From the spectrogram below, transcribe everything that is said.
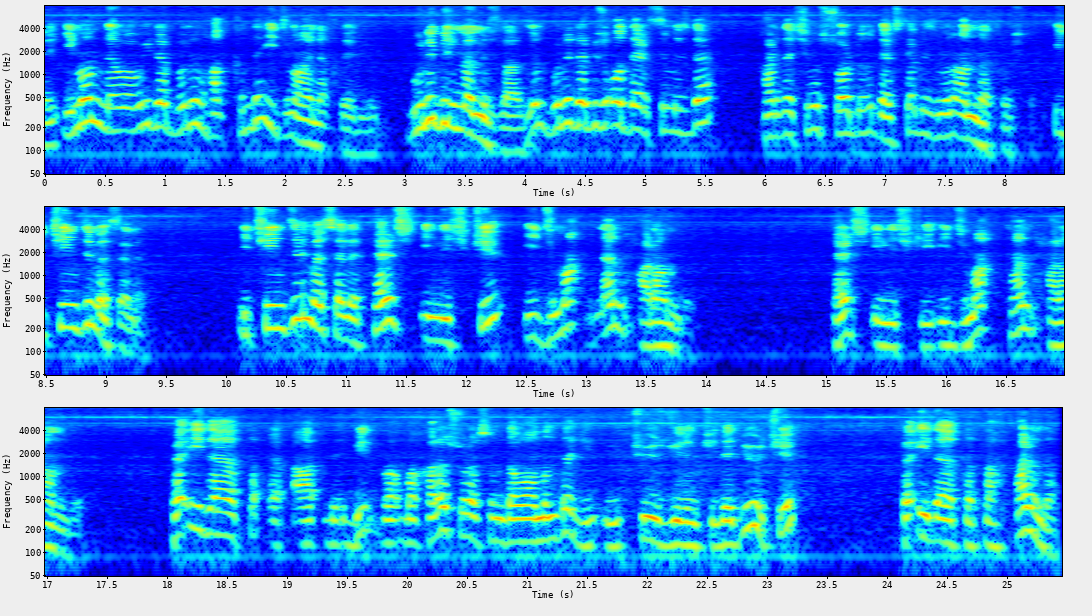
E, İmam Nevevi de bunun hakkında icma naklediyor. Bunu bilmemiz lazım. Bunu da biz o dersimizde kardeşimiz sorduğu derste biz bunu anlatmıştık. İkinci mesele. İkinci mesele ters ilişki icma'la haramdır. Ters ilişki icma'tan haramdır. Fe idâ bir Bakara surasının devamında 222'de diyor ki fe idâ tetahharna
